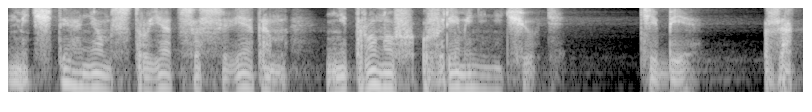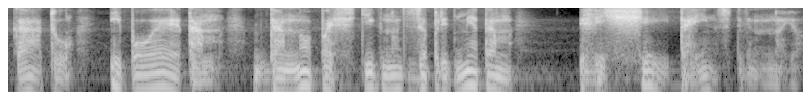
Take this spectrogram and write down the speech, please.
Мечты о нем струятся светом, не тронув времени ничуть. Тебе, закату и поэтам дано постигнуть за предметом вещей таинственную.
